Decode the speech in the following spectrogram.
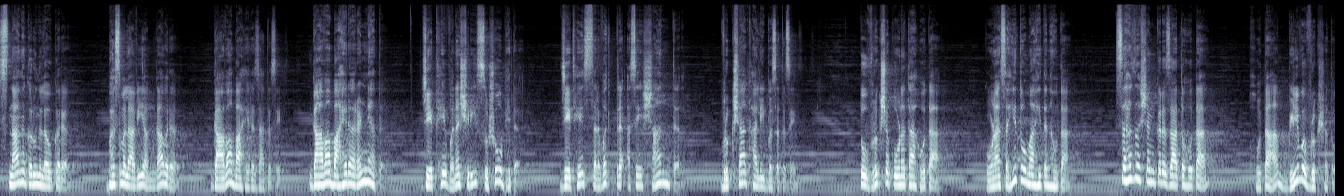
स्नान करून लवकर भस्म लावी अंगावर गावाबाहेर जात असे गावाबाहेर अरण्यात जेथे वनश्री सुशोभित. जेथे सर्वत्र असे शांत वृक्षाखाली बसत असे. तो वृक्ष कोणता होता? कोणासही तो माहीत नव्हता. सहज शंकर जात होता होता बिल्व वृक्ष तो.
